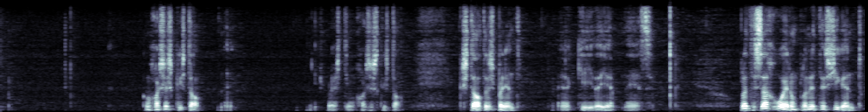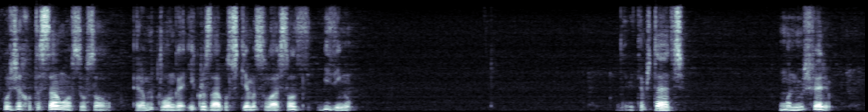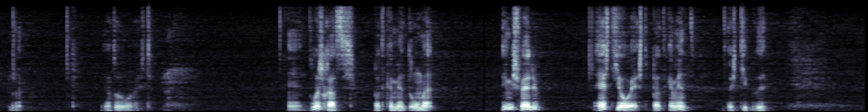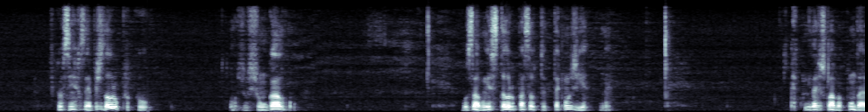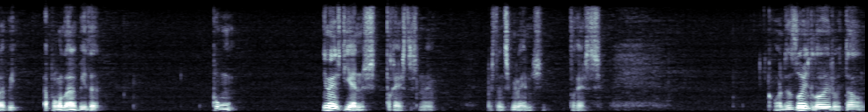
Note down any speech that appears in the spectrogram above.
com rochas de cristal. Né? As tinham rochas de cristal. Cristal transparente. Aqui a ideia é essa. O planeta Charro era um planeta gigante cuja rotação ao seu Sol era muito longa e cruzava o sistema solar vizinho. Havia tempestades, um hemisfério, é todo o oeste. É, duas raças praticamente uma hemisfério este e oeste, praticamente dois tipos de ficou sem reservas de ouro porque o, os Xungalo usavam esse ouro para essa outra tecnologia. Né? A comunidade ajudava a prolongar a, a, prolongar a vida por milhões de anos terrestres, não é? bastantes milénios terrestres com olhos azuis, loiro e tal.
